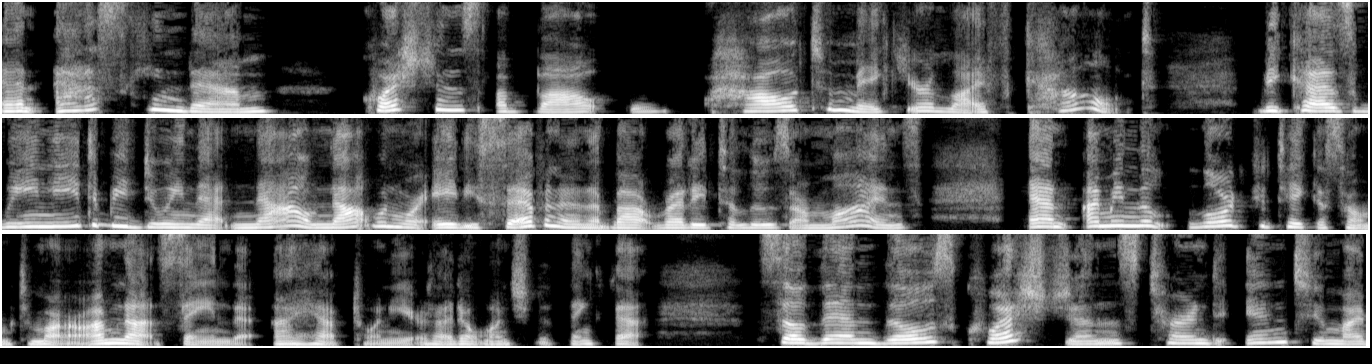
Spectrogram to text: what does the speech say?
and asking them questions about how to make your life count. Because we need to be doing that now not when we're 87 and about ready to lose our minds and i mean the lord could take us home tomorrow. I'm not saying that i have 20 years. I don't want you to think that. So then those questions turned into my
